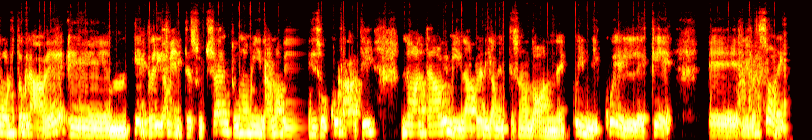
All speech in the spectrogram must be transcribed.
molto grave eh, che praticamente su 101.000 nuovi disoccupati 99.000 praticamente sono donne. Quindi quelle che eh, le persone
